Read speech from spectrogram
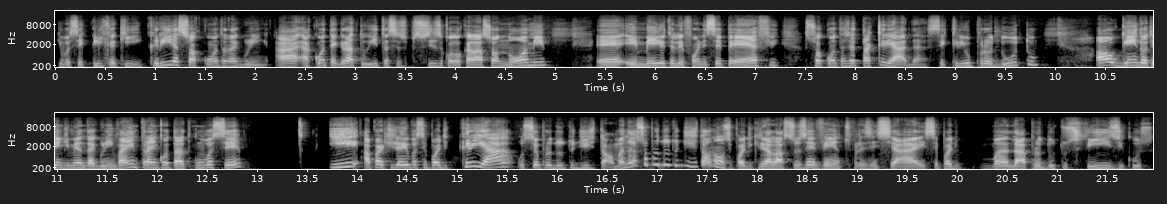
que você clica aqui e cria sua conta na Green. A, a conta é gratuita, você precisa colocar lá seu nome, é, e-mail, telefone, CPF, sua conta já está criada. Você cria o produto, alguém do atendimento da Green vai entrar em contato com você e a partir daí você pode criar o seu produto digital. Mas não é só produto digital, não. Você pode criar lá seus eventos presenciais, você pode mandar produtos físicos,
